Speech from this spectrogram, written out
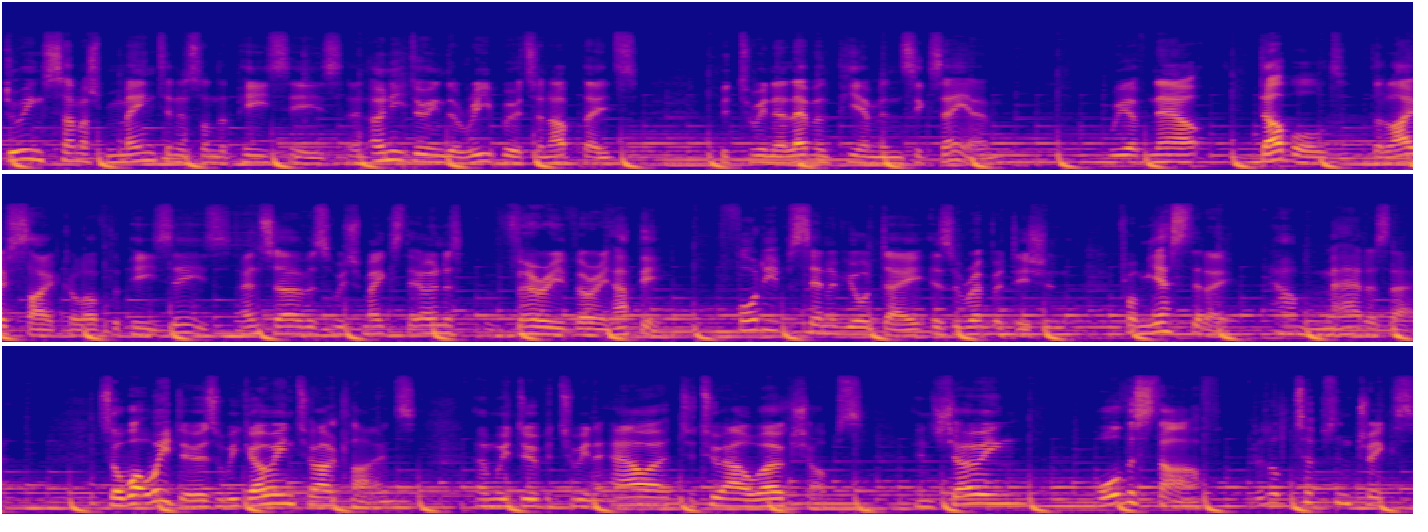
doing so much maintenance on the PCs and only doing the reboots and updates between 11 p.m. and 6 a.m., we have now doubled the life cycle of the PCs and servers, which makes the owners very, very happy. 40% of your day is a repetition from yesterday. How mad is that? So what we do is we go into our clients and we do between an hour to two hour workshops and showing all the staff little tips and tricks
